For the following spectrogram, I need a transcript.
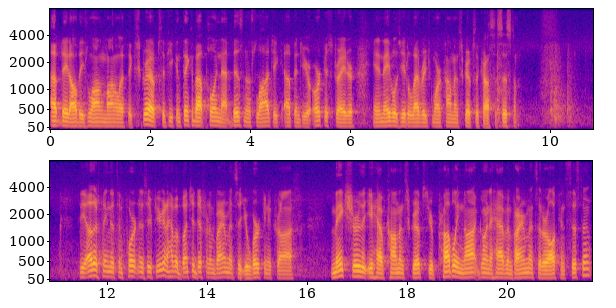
update all these long monolithic scripts. If you can think about pulling that business logic up into your orchestrator, it enables you to leverage more common scripts across the system. The other thing that's important is if you're going to have a bunch of different environments that you're working across, make sure that you have common scripts. You're probably not going to have environments that are all consistent,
